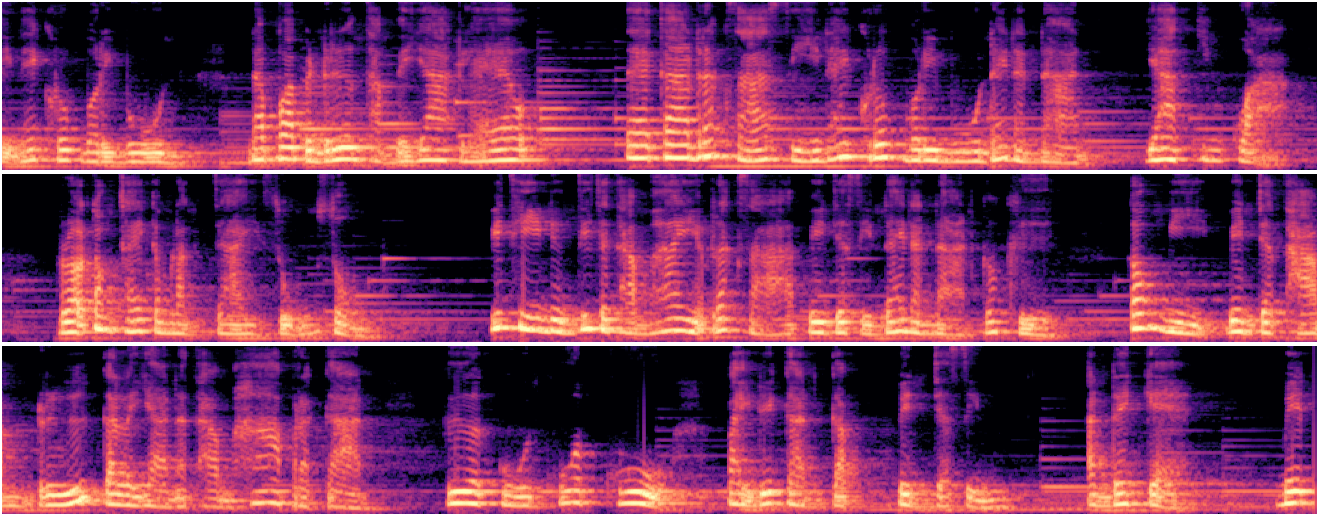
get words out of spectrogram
ศีลให้ครบบริบูรณ์ นับว่าเป็นเรื่องทำได้ยากแล้ว แต่การรักษาศีลให้ครบบริบูรณ์ได้นานๆ ยากยิ่งกว่า เพราะต้องใช้กำลังใจสูงส่ง วิธีหนึ่งที่จะทำให้รักษาเบญจศีลได้นานๆก็คือ ต้องมีเบญจธรรมหรือกัลยาณธรรม 5 ประการเกื้อกูลควบคู่ไปด้วยกันกับเบญจศีลอันได้แก่ เมต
